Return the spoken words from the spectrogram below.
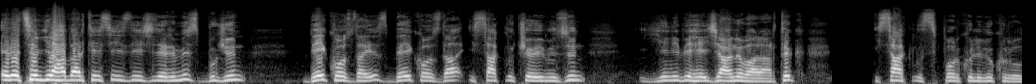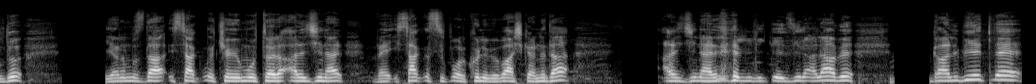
Evet sevgili Haber TS izleyicilerimiz bugün Beykoz'dayız. Beykoz'da İsaklı köyümüzün yeni bir heyecanı var artık. İsaklı Spor Kulübü kuruldu. Yanımızda İsaklı Köyü Muhtarı Ali Ciner ve İsaklı Spor Kulübü Başkanı da Ali Ciner'le birlikteyiz. Yine Ali abi galibiyetle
